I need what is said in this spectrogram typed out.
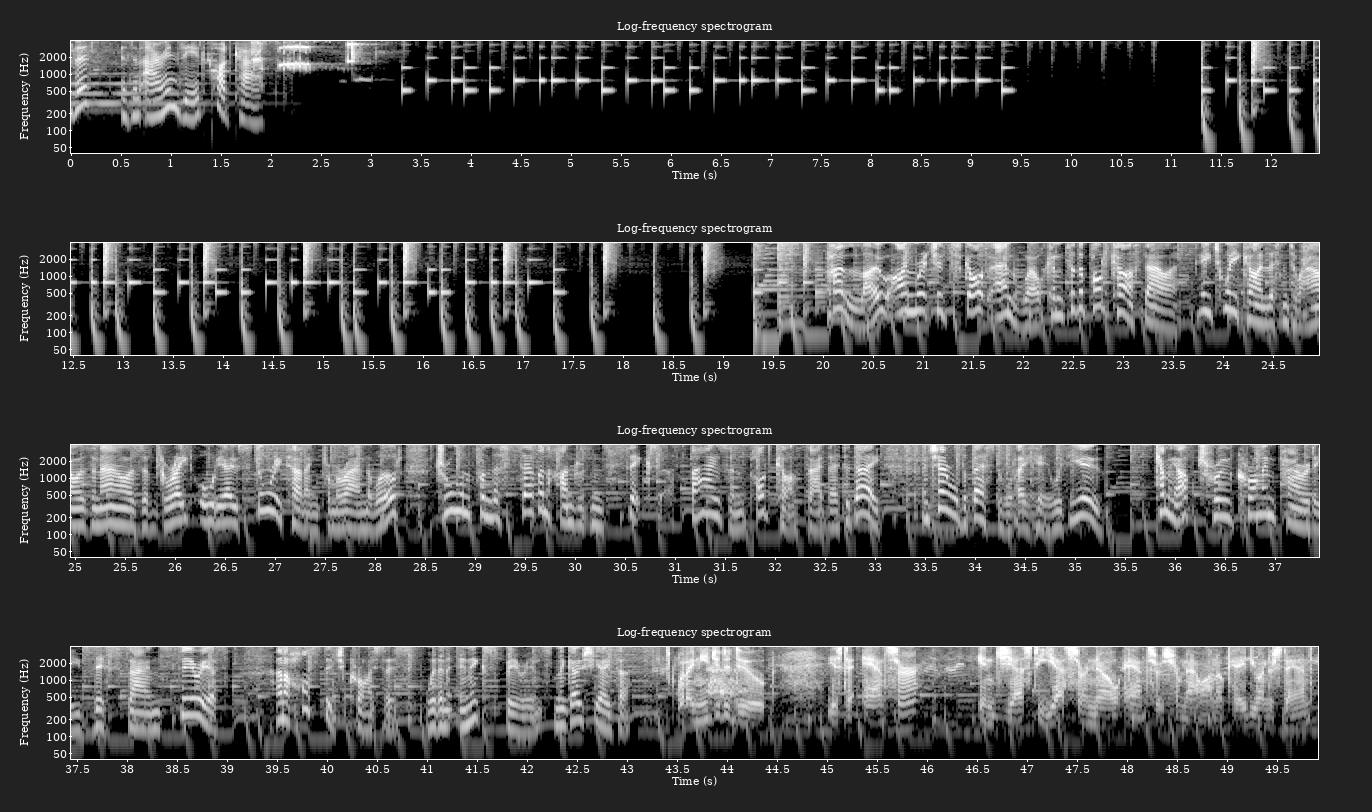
This is an RNZ podcast. Hello, I'm Richard Scott, and welcome to the Podcast Hour. Each week I listen to hours and hours of great audio storytelling from around the world, drawn from the 706,000 podcasts out there today, and share all the best of what I hear with you. Coming up, true crime parody This Sounds Serious, and a hostage crisis with an inexperienced negotiator. What I need you to do is to answer in just yes or no answers from now on, okay? Do you understand?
